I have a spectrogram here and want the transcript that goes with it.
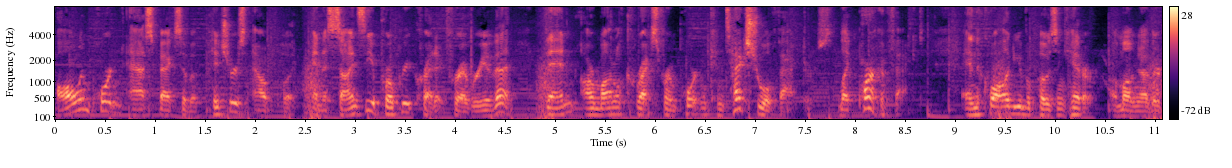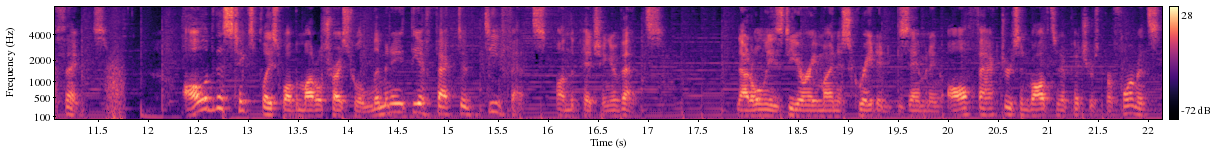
all important aspects of a pitcher's output and assigns the appropriate credit for every event. Then, our model corrects for important contextual factors, like park effect, and the quality of opposing hitter, among other things. All of this takes place while the model tries to eliminate the effect of defense on the pitching events. Not only is DRA minus great at examining all factors involved in a pitcher's performance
